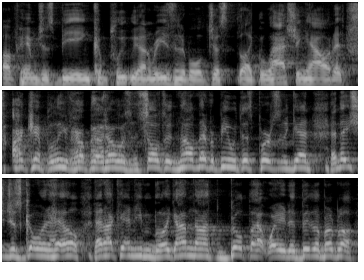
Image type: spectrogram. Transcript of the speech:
of him just being completely unreasonable, just like lashing out at, I can't believe how bad I was insulted and I'll never be with this person again. And they should just go in hell. And I can't even, like, I'm not built that way to blah, blah, blah.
